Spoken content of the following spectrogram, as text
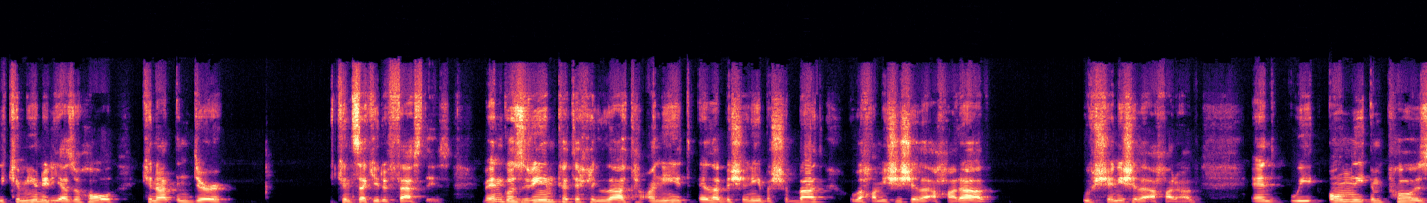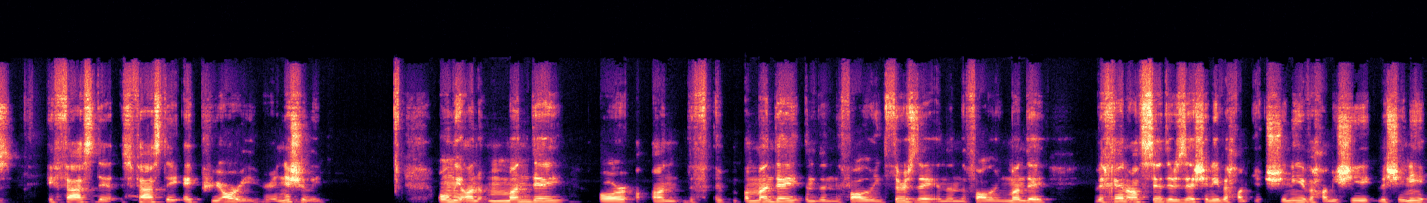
the community as a whole cannot endure consecutive fast days. ואין גוזרים כתחילה תענית אלא בשני בשבת ובחמישי שלאחריו ובשני שלאחריו, and we only impose a fast day, fast day a priori or initially only on Monday or on the a Monday and then the following Thursday and then the following Monday. וכן על סדר זה שני וחמישי ושני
